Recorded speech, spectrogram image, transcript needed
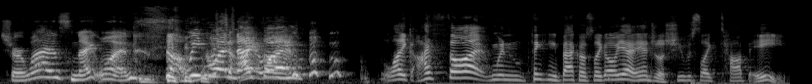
Sure was night one, not week one, night I thought one. like, I thought when thinking back, I was like, oh, yeah, Angela, she was like top eight.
